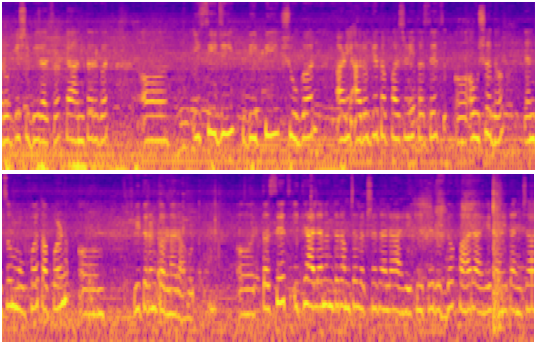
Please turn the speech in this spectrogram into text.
आरोग्य शिबिराचं त्या अंतर्गत E C G B P sugar आणि आरोग्य तपासणी तसेच औषधं यांचं मोफत आपण वितरण करणार आहोत. तसेच इथे आल्यानंतर आमच्या लक्षात आलं आहे की इथे वृद्ध फार आहेत आणि त्यांच्या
